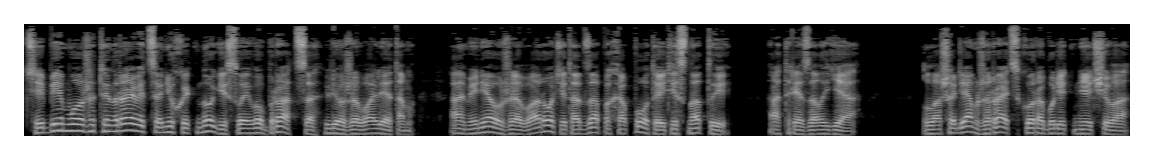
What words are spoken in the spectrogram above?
Тебе, может, и нравится нюхать ноги своего братца, лежа валетом, а меня уже воротит от запаха пота и тесноты», — отрезал я. «Лошадям жрать скоро будет нечего.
